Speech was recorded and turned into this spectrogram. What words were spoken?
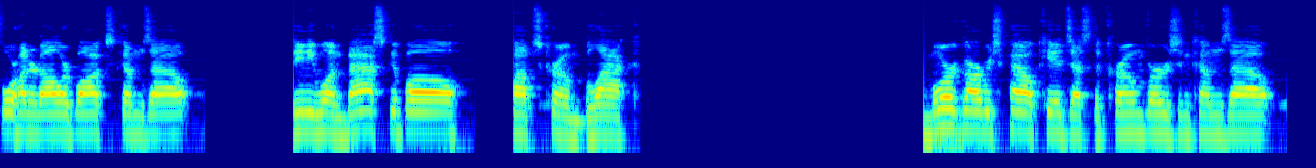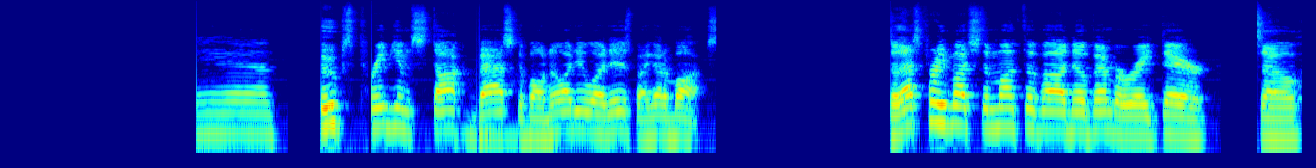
$400 box, comes out. Panini One basketball. Topps Chrome Black. More Garbage Pail Kids. That's the Chrome version comes out. And Hoops Premium Stock Basketball. No idea what it is, but I got a box. So that's pretty much the month of uh, November right there. So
